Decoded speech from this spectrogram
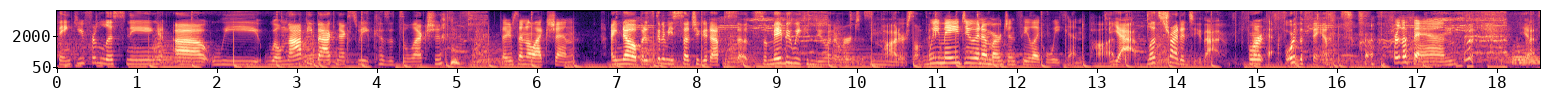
Thank you for listening. Uh, we will not be back next week because it's elections. There's an election. I know, but it's going to be such a good episode. So maybe we can do an emergency pod or something. We may do an emergency like weekend pod. yeah, let's try to do that for Okay. for the fans. For the fans. yes.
